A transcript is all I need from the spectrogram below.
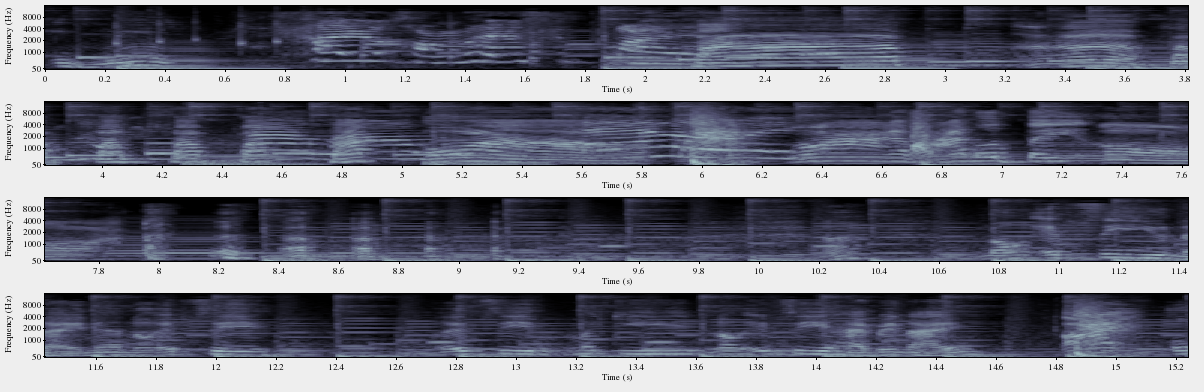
โอ้โหใครของใครไปปั๊บอ่าปั๊บปั๊บปั๊บปั๊บปั๊บว้าวแพ้เลยว้าวปาโดนตีออกอะน้อง FC อยู่ไหนเนี่ยน้อง FC น้อง FC เมื่อกี้น้อง FC หายไปไหนไอ้ายโอ้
